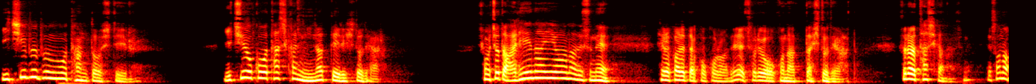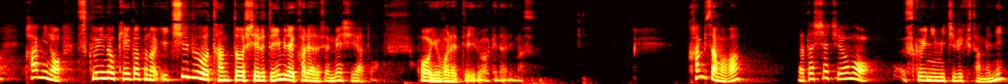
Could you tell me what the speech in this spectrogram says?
一部分を担当している。一応こう確かに担っている人である。しかもちょっとありえないようなですね、開かれた心でそれを行った人であると。それは確かなんですね。その神の救いの計画の一部を担当しているという意味で彼はですね、メシアとこう呼ばれているわけであります。神様は私たちをも救いに導くために、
